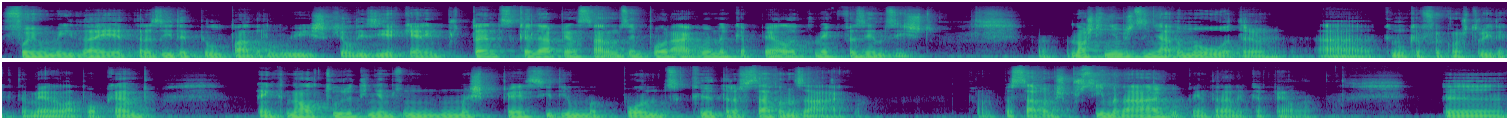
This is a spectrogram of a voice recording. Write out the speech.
foi uma ideia trazida pelo Padre Luís, que ele dizia que era importante, se calhar, pensarmos em pôr água na capela, como é que fazemos isto? Nós tínhamos desenhado uma outra, que nunca foi construída, que também era lá para o campo, em que na altura tínhamos um- uma espécie de uma ponte que atravessávamos a água. Pronto, passávamos por cima da água para entrar na capela. Ah,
